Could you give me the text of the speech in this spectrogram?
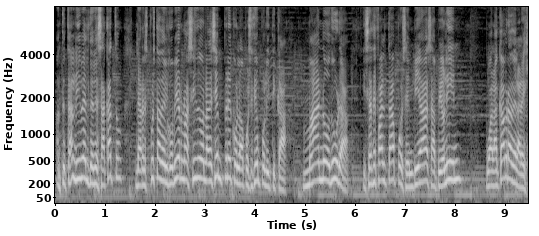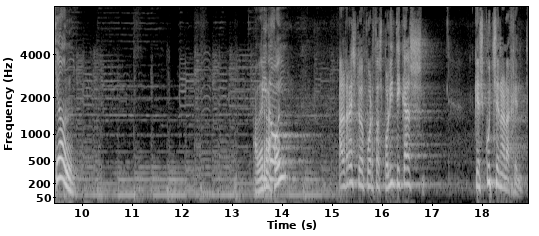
Ante tal nivel de desacato, la respuesta del gobierno ha sido la de siempre con la oposición política, mano dura. Y si hace falta, pues envías a Piolín o a la cabra de la Legión. A ver, Rajoy. Al resto de fuerzas políticas que escuchen a la gente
